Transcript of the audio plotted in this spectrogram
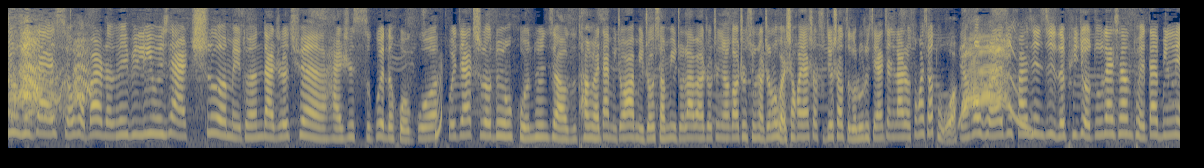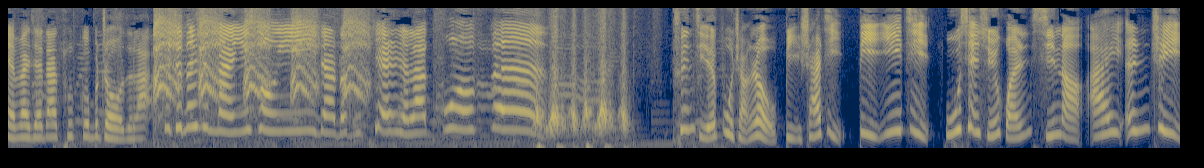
就是在小伙伴的威逼利诱下吃了美团打折券还是死贵的火锅，回家吃了顿馄饨饺子汤圆大米粥二米粥小米粥腊八粥蒸羊羔蒸熊掌。蒸鹿尾烧花鸭烧雏鸡烧子鹅卤煮咸鸭酱鸡腊肉松花小肚，然后回来就发现自己的啤酒肚大象腿大饼脸外加大粗胳膊肘子了，这真的是买一送一，一点都不骗人了，过分！春节不长肉必杀技第一季无限循环洗脑 ing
